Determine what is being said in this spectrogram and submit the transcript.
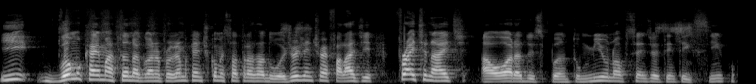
E vamos cair matando agora no programa que a gente começou atrasado hoje. Hoje a gente vai falar de Fright Night, A Hora do Espanto, 1985.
